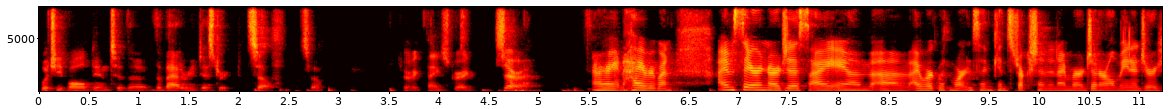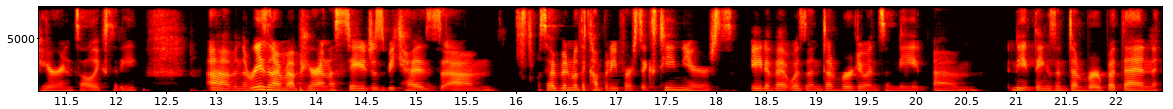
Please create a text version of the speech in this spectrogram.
which evolved into the the Battery District itself. So Terrific. Thanks, Greg. Sarah. All right. Hi, everyone. I'm Sarah Marjes. I am, um, I work with Mortenson Construction and I'm our general manager here in Salt Lake City. Um, and the reason I'm up here on the stage is because, um, so I've been with the company for 16 years. Eight of it was in Denver doing some neat, um, neat things in Denver. But then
